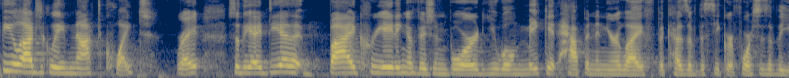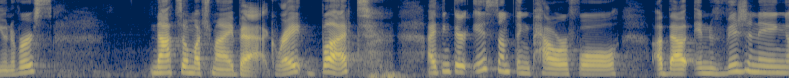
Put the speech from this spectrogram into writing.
theologically not quite right? So the idea that by creating a vision board, you will make it happen in your life because of the secret forces of the universe, not so much my bag, right? But I think there is something powerful about envisioning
